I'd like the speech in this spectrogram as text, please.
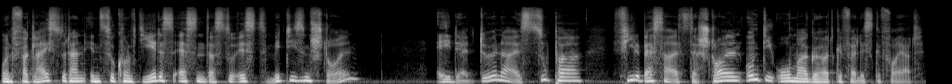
Und vergleichst du dann in Zukunft jedes Essen, das du isst, mit diesem Stollen? Ey, der Döner ist super, viel besser als der Stollen und die Oma gehört gefälligst gefeuert.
